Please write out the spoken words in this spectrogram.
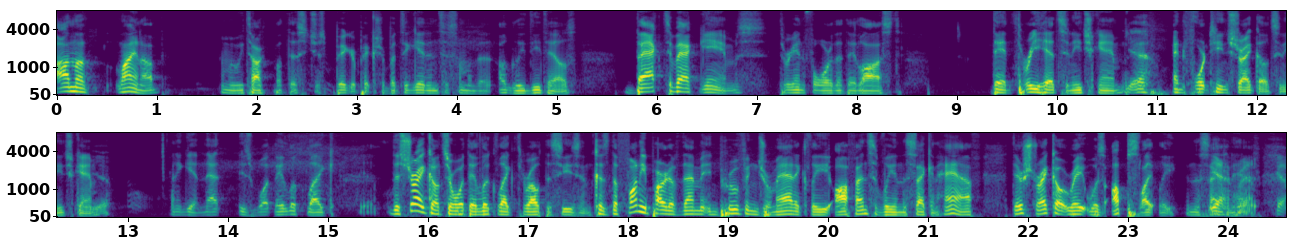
on the lineup, I mean, we talked about this just bigger picture, but to get into some of the ugly details, back-to-back games, three and four that they lost, they had three hits in each game, Yeah. and 14 strikeouts in each game. Yeah. And again, that is what they look like. The strikeouts are what they look like throughout the season. Because the funny part of them improving dramatically offensively in the second half, their strikeout rate was up slightly in the second Yeah, half. right. Yeah.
